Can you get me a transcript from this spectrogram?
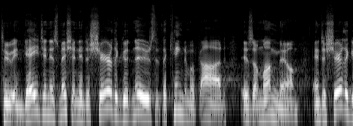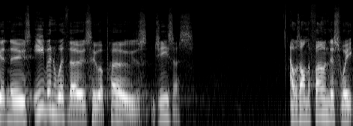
to engage in his mission and to share the good news that the kingdom of God is among them and to share the good news even with those who oppose Jesus. I was on the phone this week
